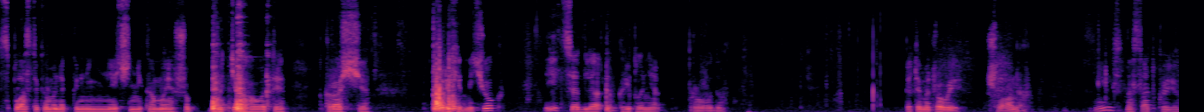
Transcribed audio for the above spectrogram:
з пластиковими наконечниками, щоб витягувати краще. Перехідничок. І це для кріплення проводу. П'ятиметровий шланг. І з насадкою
